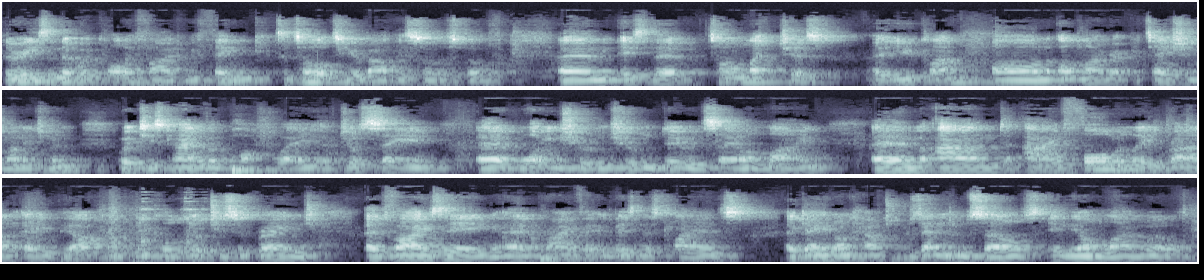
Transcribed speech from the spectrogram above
The reason that we're qualified, we think, to talk to you about this sort of stuff um, is that Tom lectures at UCLan on online reputation management, which is kind of a posh way of just saying uh, what you should and shouldn't do and say online. Um, and I formerly ran a PR company called Duchess of Grange, advising uh, private and business clients again on how to present themselves in the online world.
